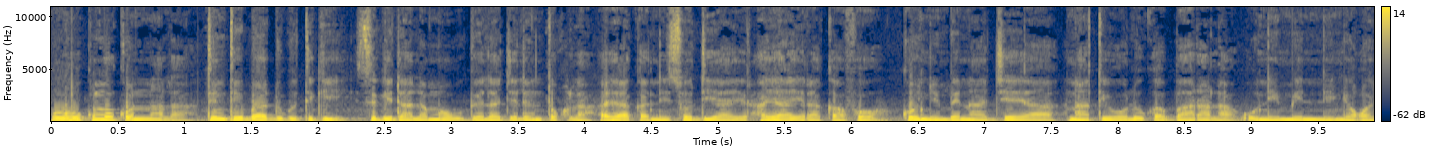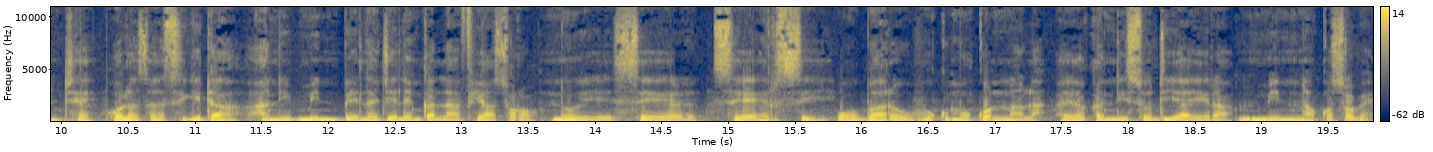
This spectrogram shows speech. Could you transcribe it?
o hukumu kɔnɔna la tenteba dugutigi sigidalamaw bɛɛ lajɛlen tɔgɔ la a y'a ka ninsɔdiya yira a y'a yira k'a fɔ ko nin bɛna jɛya nati olu ka baara la u ni min ni ɲɔgɔn cɛ walasa sigida ani min bɛɛ lajɛlen ka lafiya sɔrɔ n'o ye crc o baaraw hukumu kɔnɔna la a y'a ka ninsɔdiya yira min na kosɛbɛ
